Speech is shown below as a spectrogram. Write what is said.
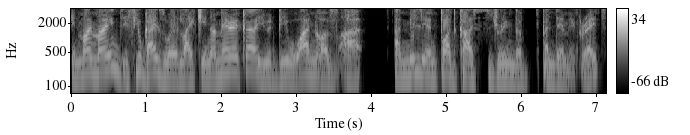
In my mind, if you guys were, like, in America, you would be one of a, a million podcasts during the pandemic, right?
